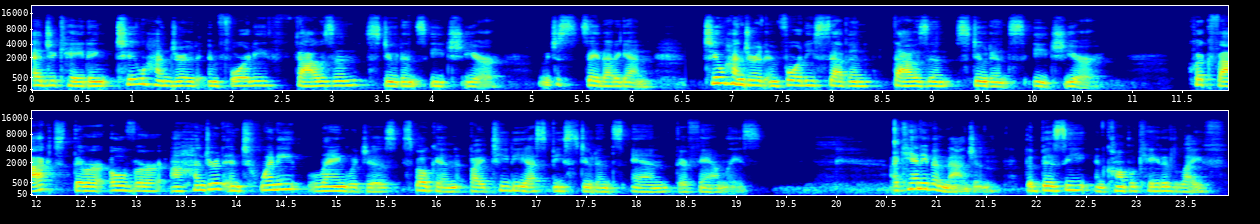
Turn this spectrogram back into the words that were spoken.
educating 240,000 students each year. Let me just say that again 247,000 students each year. Quick fact there are over 120 languages spoken by TDSB students and their families. I can't even imagine the busy and complicated life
